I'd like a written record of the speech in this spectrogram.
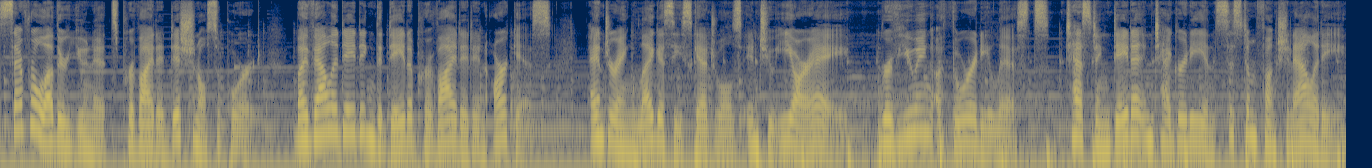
Several other units provide additional support by validating the data provided in ARCIS, entering legacy schedules into ERA, reviewing authority lists, testing data integrity and system functionality,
